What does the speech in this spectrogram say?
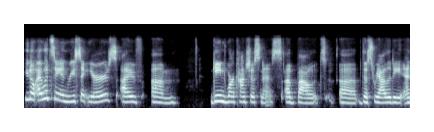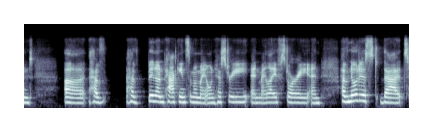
You know, I would say in recent years, I've um, gained more consciousness about uh, this reality and uh, have have been unpacking some of my own history and my life story, and have noticed that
